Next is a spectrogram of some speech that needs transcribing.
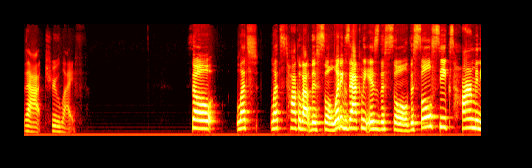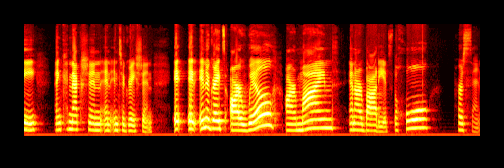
that true life. So, let's let's talk about this soul. What exactly is the soul? The soul seeks harmony and connection and integration. It, it integrates our will, our mind, and our body. It's the whole person.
